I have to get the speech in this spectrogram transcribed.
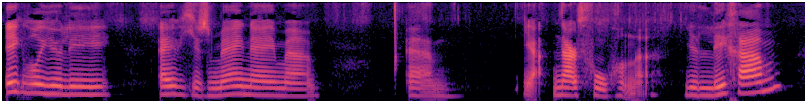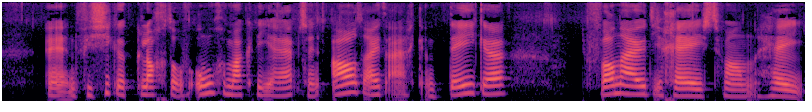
Ik wil jullie eventjes meenemen ehm, ja, naar het volgende. Je lichaam en fysieke klachten of ongemakken die je hebt, zijn altijd eigenlijk een teken vanuit je geest van hey,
